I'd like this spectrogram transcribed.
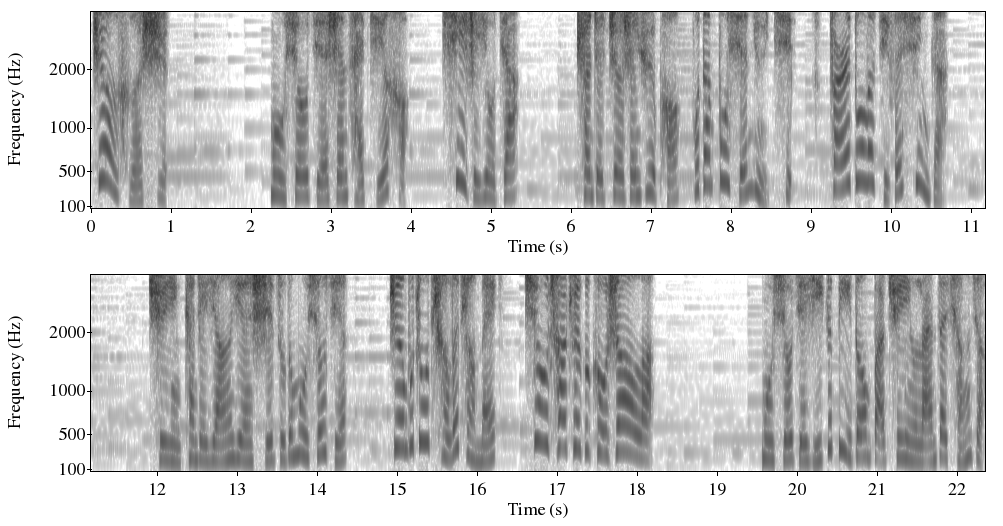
正合适。穆修杰身材极好，气质又佳，穿着这身浴袍不但不显女气，反而多了几分性感。曲颖看着养眼十足的穆修杰，忍不住挑了挑眉，就差吹个口哨了。穆修杰一个壁咚把曲颖拦在墙角，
